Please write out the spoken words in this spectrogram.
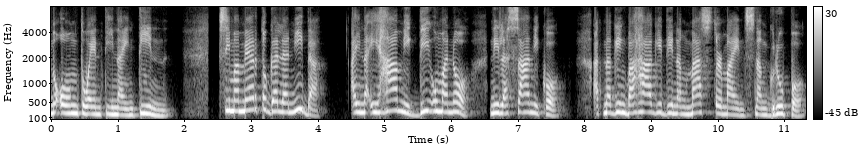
noong 2019. Si Mamerto Galanida ay naihamig di umano ni Lasanico at naging bahagi din ng masterminds ng grupo.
